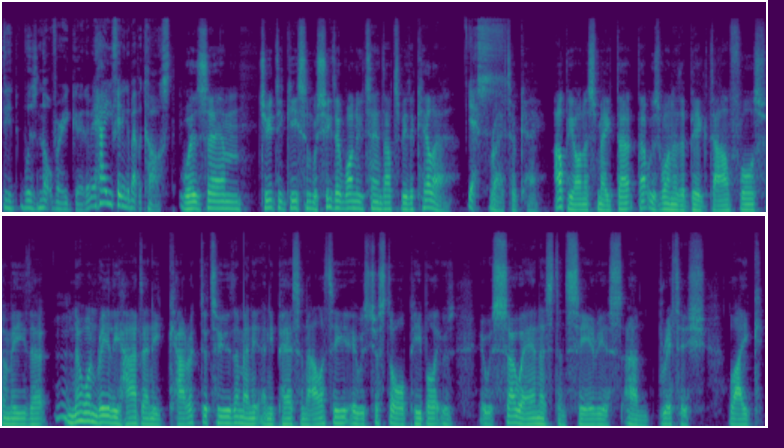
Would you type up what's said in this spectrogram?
did was not very good. I mean, how are you feeling about the cast? Was um, Judy Geeson, was she the one who turned out to be the killer? Yes. Right, okay. I'll be honest, mate, that, that was one of the big downfalls for me that no one really had any character to them, any any personality. It was just all people. It was it was so earnest and serious and British, like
